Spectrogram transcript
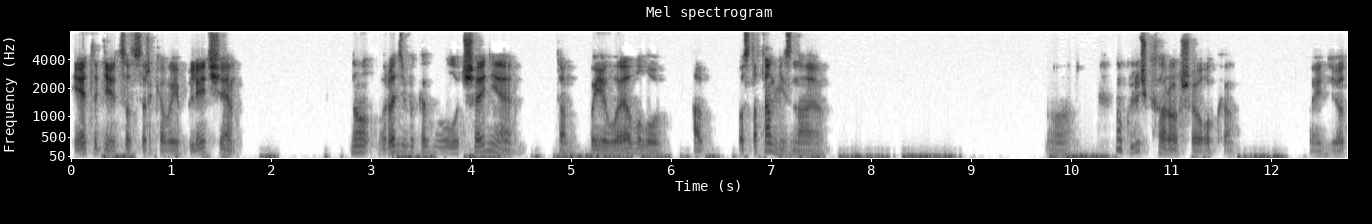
И это 940 плечи. Ну, вроде бы как бы улучшение, там, по левелу, а по статам не знаю. Вот. Ну, ключ хороший, око. Пойдет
